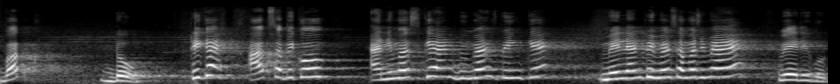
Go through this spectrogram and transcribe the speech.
buck doe ठीक है? आप सभी को एनिमल्स के एंड ह्यूमन्स बींग के मेल एंड फीमेल समझ में आए? वेरी गुड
